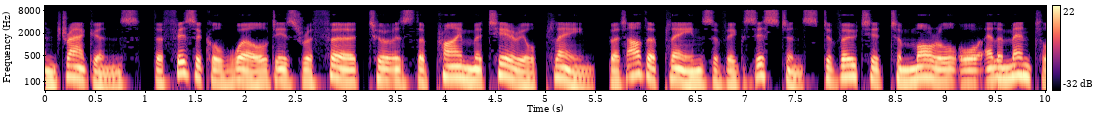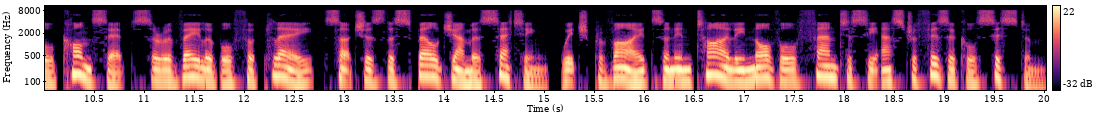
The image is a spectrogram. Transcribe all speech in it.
& Dragons, the physical world is referred to as the prime material plane, but other planes of existence devoted to moral or elemental concepts are available for play, such as the Spelljammer setting, which provides an entirely novel fantasy astrophysical system.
